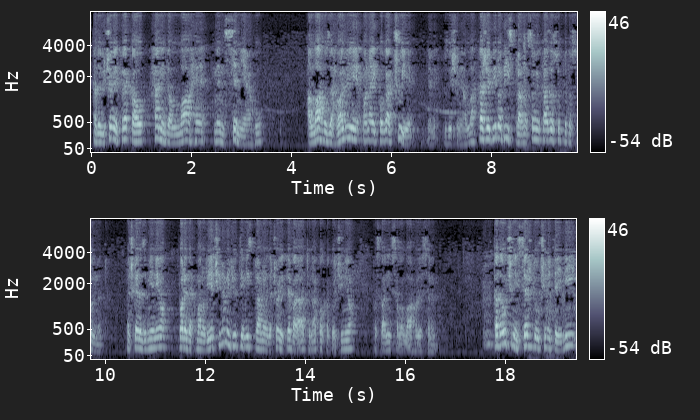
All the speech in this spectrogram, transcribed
Kada bi čovjek rekao Hamid Allahe men semjahu Allahu zahvaljuje onaj koga čuje, jeli, uzvišeni Allah, kaže bilo bi ispravno, sam je kazao suprotno sunnetu. Znači kada je zamijenio poredak malo riječi, no međutim ispravno je da čovjek treba raditi onako kako je činio poslanik sallallahu alaihi sallam. Kada učini seždu, učinite i vi,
